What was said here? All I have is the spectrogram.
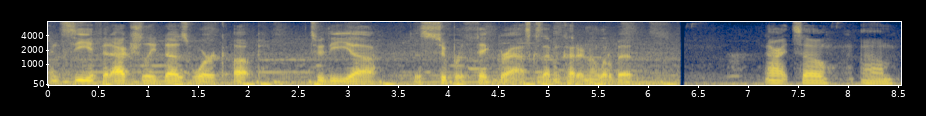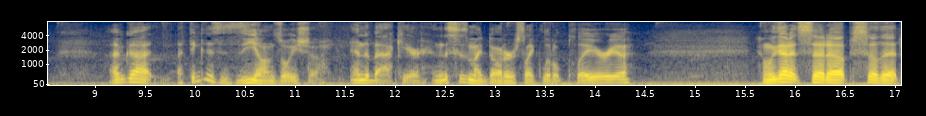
and see if it actually does work up to the uh, this super thick grass because I haven't cut it in a little bit. All right, so um, I've got I think this is Zeon Zoysia in the back here, and this is my daughter's like little play area, and we got it set up so that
